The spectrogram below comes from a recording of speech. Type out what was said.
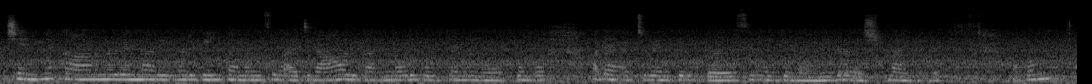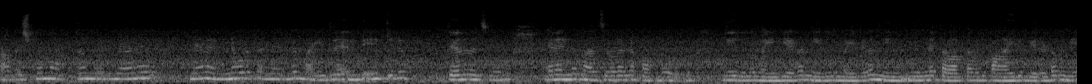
പക്ഷെ എന്നെ കാണുന്നവർ എന്നെ അറിയുന്നവർക്ക് ഈ കമൻസ് വായിച്ചിട്ട് ആ ഒരു കണ്ണോട് പോയി തന്നെ ആക്ച്വലി എനിക്കൊരു പേഴ്സണൽ എനിക്ക് ഭയങ്കര വിഷമമായിട്ടുണ്ട്. അപ്പം ആ വിഷമം മറക്കാൻ വേണ്ടി ഞാൻ ഞാൻ എന്നോട് തന്നെ എന്റെ മൈൻഡിൽ എന്റെ എനിക്കൊരു പ്രത്യേകത വെച്ച് കഴിഞ്ഞാൽ ഞാൻ എന്റെ മനസ്സിനോട് തന്നെ പറഞ്ഞു കൊടുക്കും. നീ ഇതൊന്ന് മൈൻഡ് ചെയ്യണം നീ ഇതൊന്ന് മൈൻഡ് ചെയ്യണം നീ നിന്നെ തളർത്താൻ ഇപ്പോൾ ആയിരം പേരുണ്ടാവും നീ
